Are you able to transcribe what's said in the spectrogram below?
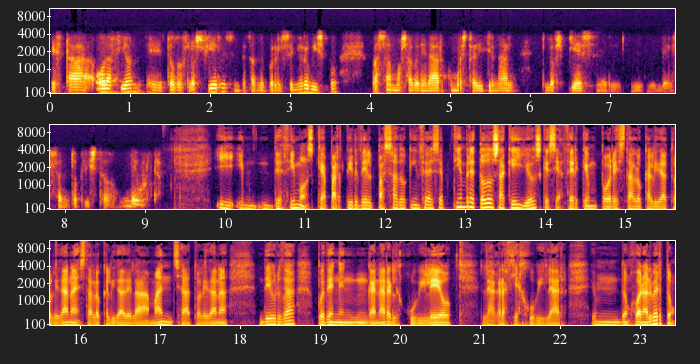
esta oración, eh, todos los fieles, empezando por el señor obispo, pasamos a venerar, como es tradicional, los pies del, Santo Cristo de Urda. Y, decimos que a partir del pasado 15 de septiembre todos aquellos que se acerquen por esta localidad toledana, esta localidad de la Mancha toledana de Urda, pueden ganar el jubileo, la gracia jubilar. Mm, don Juan Alberto,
